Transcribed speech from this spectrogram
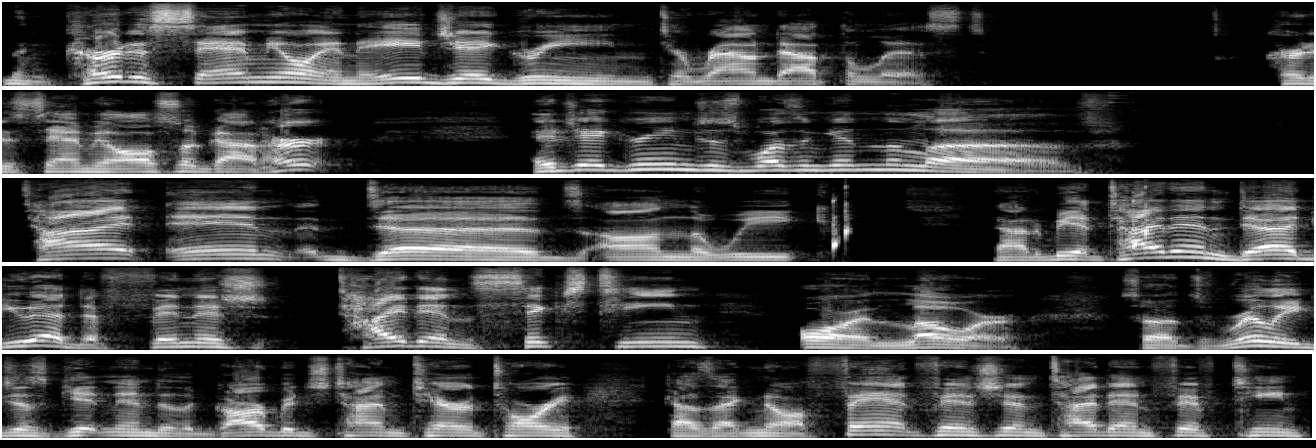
Then Curtis Samuel and AJ Green to round out the list. Curtis Samuel also got hurt. AJ Green just wasn't getting the love. Tight end duds on the week. Now, to be a tight end dud, you had to finish tight end 16 or lower. So it's really just getting into the garbage time territory. Guys like Noah Fant finishing tight end 15,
